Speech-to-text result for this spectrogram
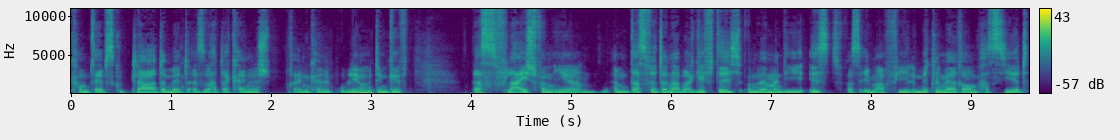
kommt selbst gut klar damit, also hat da keine, keine Probleme mit dem Gift das Fleisch von ihr, ähm, das wird dann aber giftig. Und wenn man die isst, was eben auch viel im Mittelmeerraum passiert,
